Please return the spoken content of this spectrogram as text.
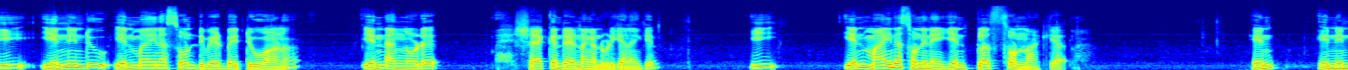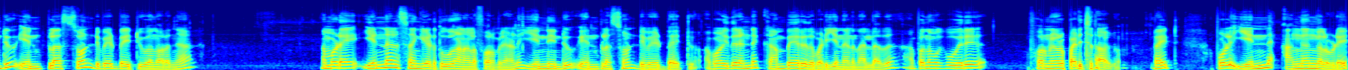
ഈ N into N minus one divide by two ആണ് എൻ അങ്ങോട്ട് ഷേക്കന്റെ എണ്ണം കണ്ടുപിടിക്കാനെങ്കിൽ ഈ എൻ മൈനസ് വണ്ണിനെ എൻ പ്ലസ് വണ്ണാക്കിയാൽ N N into N plus one divide by two എന്ന് പറഞ്ഞാൽ നമ്മുടെ എണ്ണൽ സംഖ്യയുടെ തുക കാണാനുള്ള ഫോർമുലയാണ് N into N plus one divide by two അപ്പോൾ ഇത് രണ്ടും കമ്പയർ ചെയ്ത് പഠിക്കുന്നതാണ് നല്ലത്. അപ്പോൾ നമുക്ക് ഒരു ഫോർമുല കൂടെ പഠിച്ചതാകും റൈറ്റ് അപ്പോൾ എൻ അംഗങ്ങളുടെ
